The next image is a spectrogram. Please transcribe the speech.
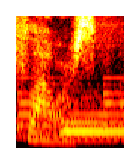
Flowers.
